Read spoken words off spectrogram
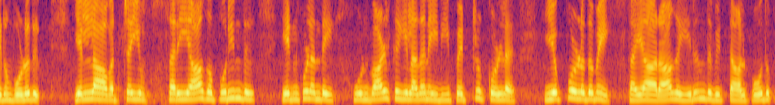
எனும் பொழுது எல்லாவற்றையும் சரியாக புரிந்து என் குழந்தை உன் வாழ்க்கையில் அதனை நீ பெற்றுக்கொள்ள எப்பொழுதுமே தயாராக இருந்து விட்டால் போதும்.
